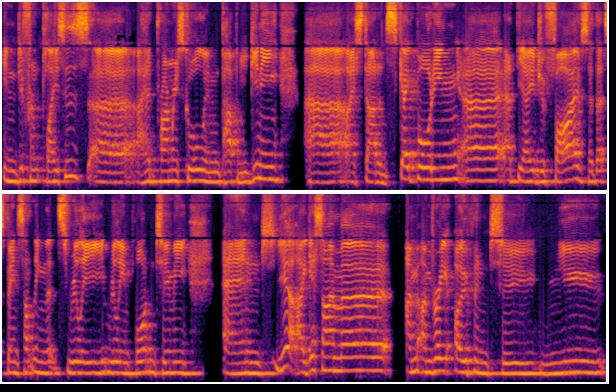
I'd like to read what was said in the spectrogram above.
in different places. Uh, I had primary school in Papua New Guinea. Uh, I started skateboarding uh, at the age of five, so that's been something that's really, really important to me. And yeah, I guess I'm uh, I'm I'm very open to new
